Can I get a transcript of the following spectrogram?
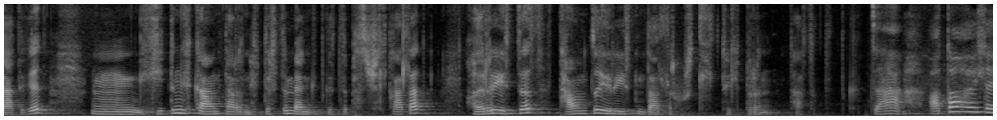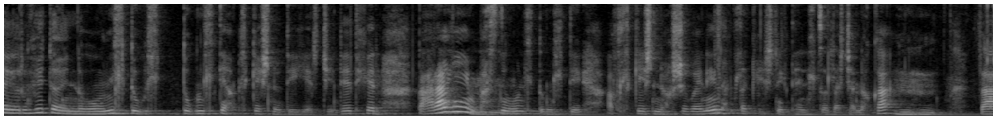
За тэгээд хідэн аккаунтаар нэвтэрсэн байна гэдгээс бас шалтгаалаад 29-өөс 599 доллар хүртэл төлбөр нь таасагддаг. За одоо хоёлаа ерөнхийдөө энэ нөгөө үнэлт дүгнэлтийн аппликейшнуудыг ярьж байна. Тэгэхээр дараагийн бас нэг үнэлт дүгнэлтийн аппликейшн явах шиг байна. Энэ аппликейшнийг танилцуулаач Анока. За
